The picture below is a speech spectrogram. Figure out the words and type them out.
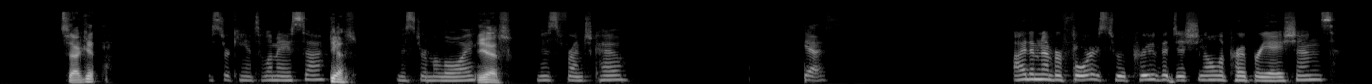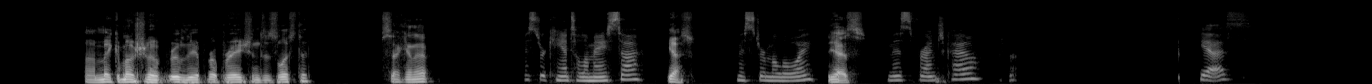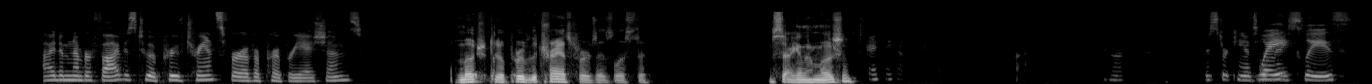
Second? Mr. Cantalamessa. Yes. Mr. Malloy. Yes. Ms. Frenchko. yes. Item number four is to approve additional appropriations. Uh, make a motion to approve the appropriations as listed? Second that? Mr. Cantalamessa. Yes. Mr. Malloy. Yes. Ms. Frenchko. Yes, Item number five is to approve transfer of appropriations. A motion to approve the transfers as listed? Second that motion? Mr. Cantala wait, Mesa. please.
